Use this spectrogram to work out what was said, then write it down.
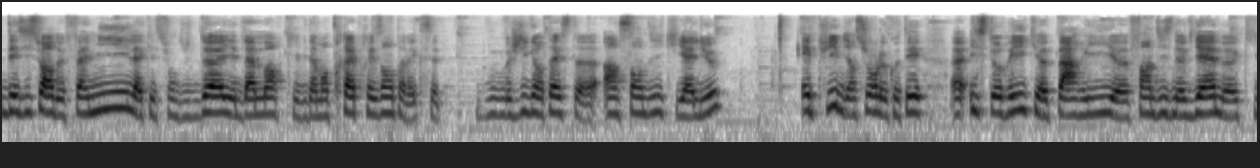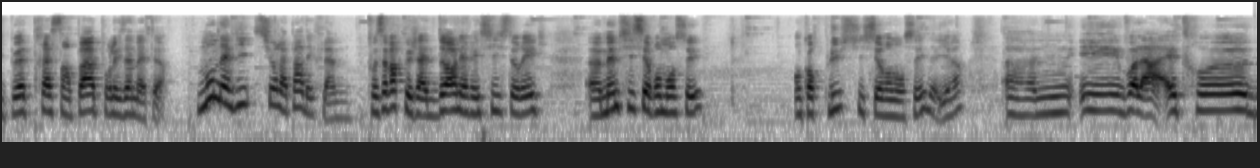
Des histoires de famille, la question du deuil et de la mort qui est évidemment très présente avec cette gigantesque incendie qui a lieu. Et puis, bien sûr, le côté euh, historique, euh, Paris, euh, fin 19e, qui peut être très sympa pour les amateurs. Mon avis sur la part des flammes. Faut savoir que j'adore les récits historiques, même si c'est romancé. Encore plus si c'est romancé, d'ailleurs. et voilà, être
